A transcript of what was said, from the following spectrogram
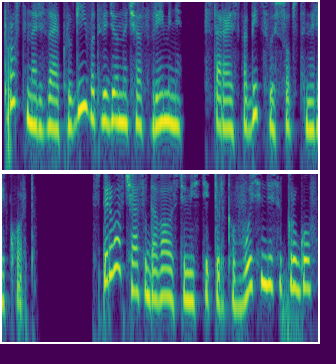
просто нарезая круги в отведенный час времени, стараясь побить свой собственный рекорд. Сперва в час удавалось уместить только 80 кругов,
